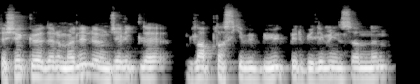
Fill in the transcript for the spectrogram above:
Teşekkür ederim Halil. Öncelikle Laplace gibi büyük bir bilim insanının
